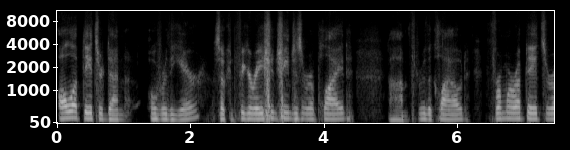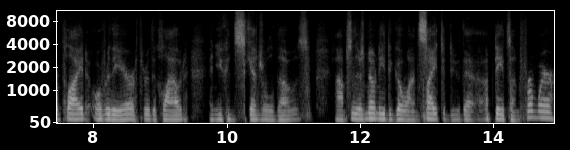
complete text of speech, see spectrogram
All updates are done over the air. So configuration changes are applied um, through the cloud. Firmware updates are applied over the air through the cloud, and you can schedule those. Um, so there's no need to go on site to do the updates on firmware.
